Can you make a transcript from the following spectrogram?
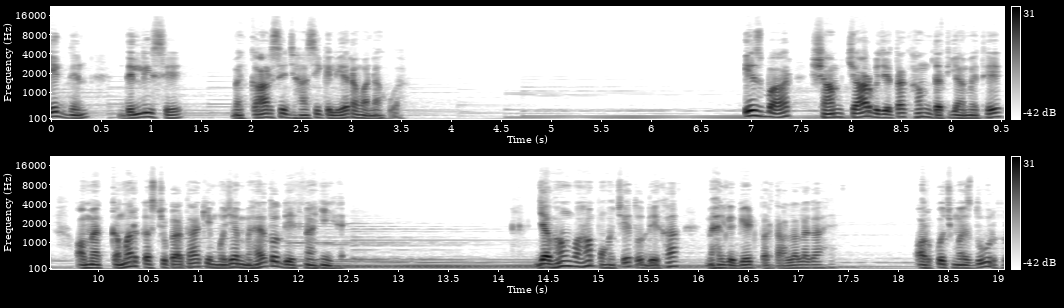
एक दिन दिल्ली से मैं कार से झांसी के लिए रवाना हुआ। इस बार शाम चार बजे तक हम दतिया में थे और मैं कमर कस चुका था कि मुझे महल तो देखना ही है। जब हम वहाँ पहुँचे तो देखा महल के गेट पर ताला लगा है और कुछ मजदूर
